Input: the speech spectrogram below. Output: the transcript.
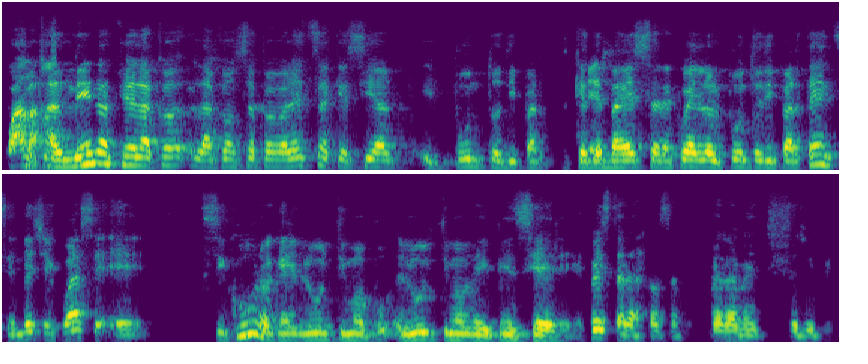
quanto... Almeno c'è la, la, consapevolezza che sia il punto di par- che debba essere quello il punto di partenza, invece qua è sicuro che è l'ultimo, l'ultimo dei pensieri. E questa è la cosa veramente terribile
